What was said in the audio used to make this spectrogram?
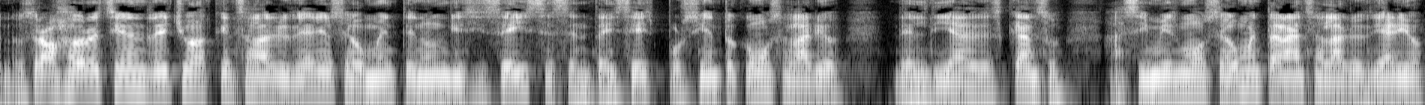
Los trabajadores tienen derecho a que el salario diario se aumente en un 16,66% como salario del día de descanso. Asimismo, se aumentará el salario diario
